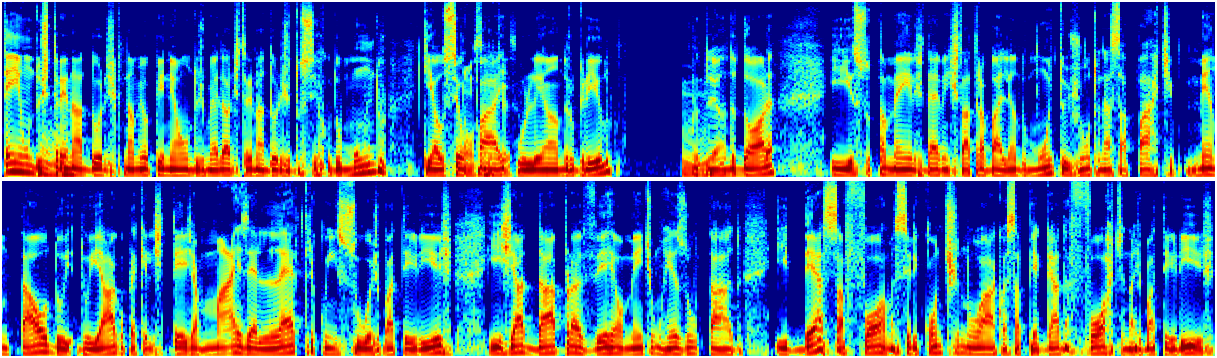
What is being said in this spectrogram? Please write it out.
Tem um dos uhum. treinadores que na minha opinião é um dos melhores treinadores do circo do mundo, que é o seu Com pai, certeza. o Leandro Grilo, uhum. o Leandro Dora e isso também eles devem estar trabalhando muito junto nessa parte mental do, do Iago para que ele esteja mais elétrico em suas baterias e já dá para ver realmente um resultado. E dessa forma, se ele continuar com essa pegada forte nas baterias,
